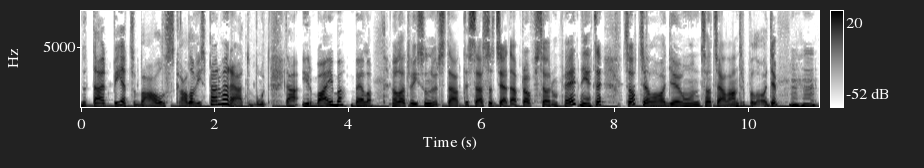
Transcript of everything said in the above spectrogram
Nu, tā ir piecu balvu skala vispār varētu būt. Tā ir Baiva Bela. Latvijas Universitātes asociētā profesora un pētniece, socioloģe un sociāla antropoloģe. Mm -hmm.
